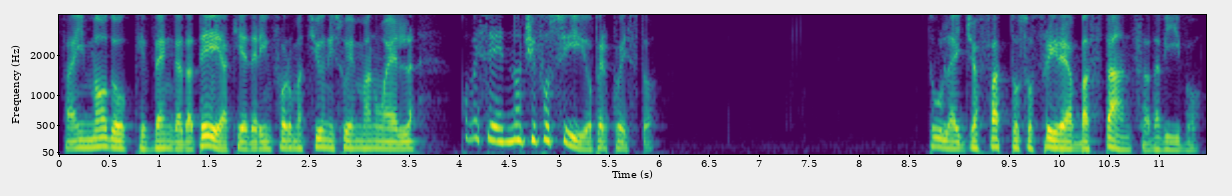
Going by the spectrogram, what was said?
Fai in modo che venga da te a chiedere informazioni su Emmanuel, come se non ci fossi io per questo. Tu l'hai già fatto soffrire abbastanza da vivo.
